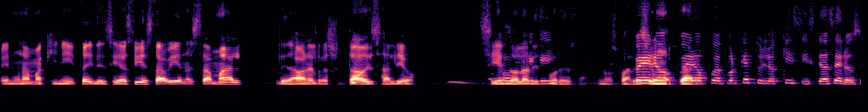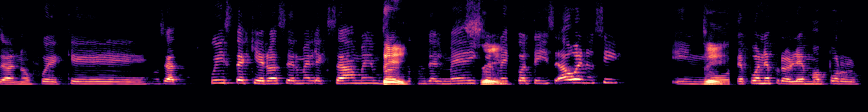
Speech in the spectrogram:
en una maquinita y decía, sí, está bien o está mal, le daban el resultado y salió. 100 Ok. dólares por eso, nos pareció Pero, muy pero fue porque tú lo quisiste hacer, o sea, no fue que, o sea, fuiste, quiero hacerme el examen, vas Sí, donde el médico, sí. el médico te dice, ah, bueno, sí, y no Sí. te pone problema por,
